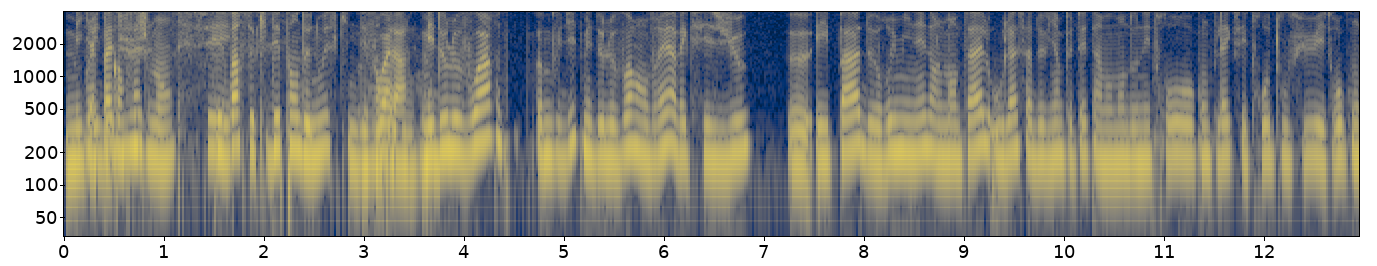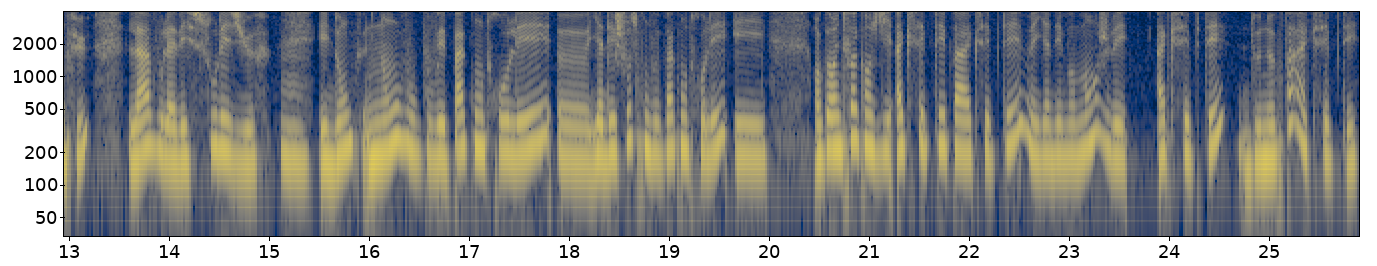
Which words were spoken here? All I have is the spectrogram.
Mais il n'y a pas de jugement. C'est voir ce qui dépend de nous et ce qui ne dépend pas de nous. Mais de le voir, comme vous dites, mais de le voir en vrai avec ses yeux euh, et pas de ruminer dans le mental où là ça devient peut-être à un moment donné trop complexe et trop touffu et trop confus. Là vous l'avez sous les yeux mmh. et donc non vous pouvez pas contrôler. Euh, il y a des choses qu'on ne peut pas contrôler et encore une fois quand je dis accepter pas accepter, mais il y a des moments je vais accepter de ne pas accepter.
